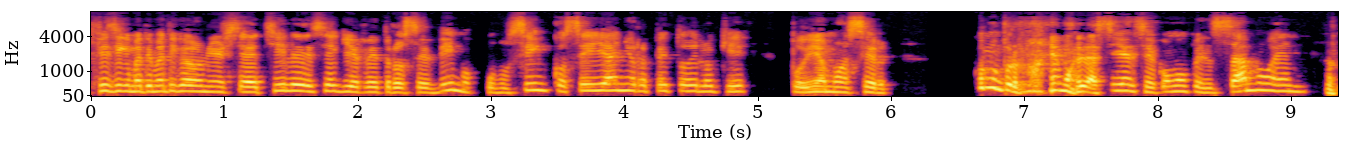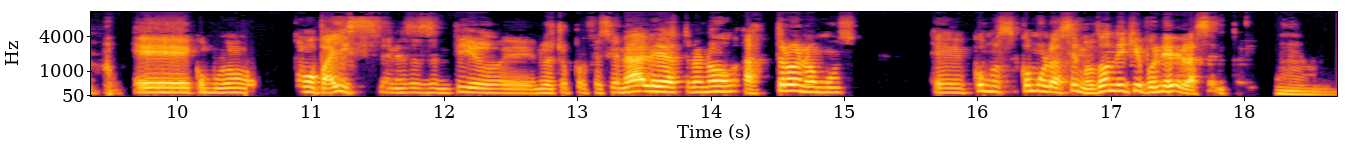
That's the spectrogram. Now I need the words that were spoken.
Física y Matemática de la Universidad de Chile decía que retrocedimos como cinco o seis años respecto de lo que podíamos hacer. ¿Cómo promovemos la ciencia? ¿Cómo pensamos en, eh, como como país en ese sentido, eh, nuestros profesionales, astrónomos, eh, ¿cómo, lo hacemos? ¿Dónde hay que poner el acento? Mm,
